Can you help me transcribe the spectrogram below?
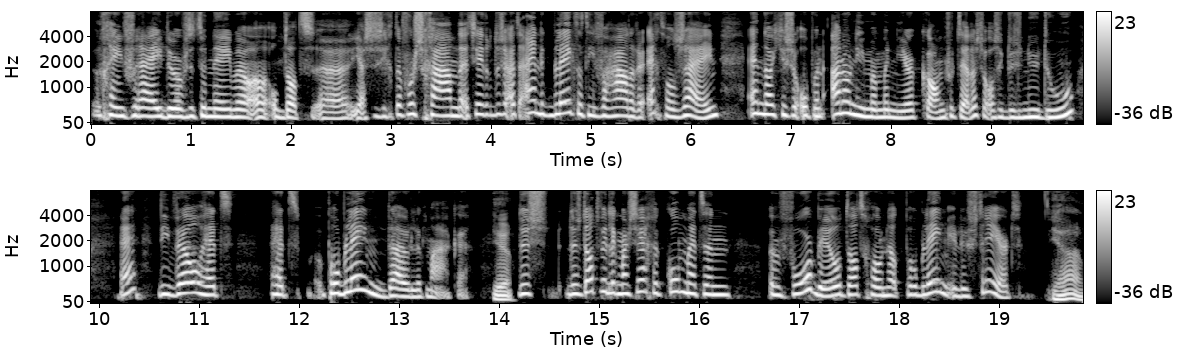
geen vrij durfde te nemen. eh, omdat ja, ze zich ervoor schaamden, et cetera. Dus uiteindelijk bleek dat die verhalen er echt wel zijn. En dat je ze op een anonieme manier kan vertellen, zoals ik dus nu doe. Hè, die wel het, het probleem duidelijk maken. Ja. Dus, dus dat wil ik maar zeggen. Kom met een, een voorbeeld dat gewoon het probleem illustreert. Ja.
